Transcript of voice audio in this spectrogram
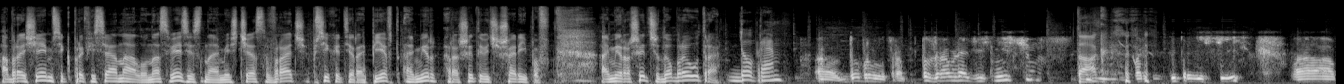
обращаемся к профессионалу. На связи с нами сейчас врач-психотерапевт Амир Рашитович Шарипов. Амир Рашитович, доброе утро. Доброе. А, Доброе утро. Поздравлять здесь не с чем. Так. Депрессией. А,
